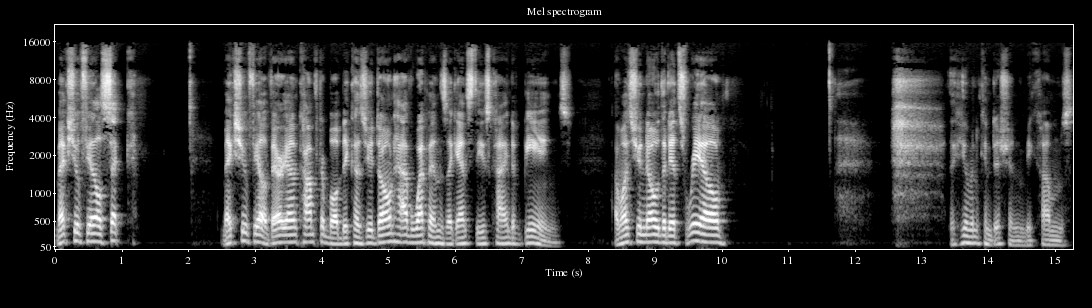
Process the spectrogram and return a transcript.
makes you feel sick, makes you feel very uncomfortable because you don't have weapons against these kind of beings. And once you know that it's real, the human condition becomes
